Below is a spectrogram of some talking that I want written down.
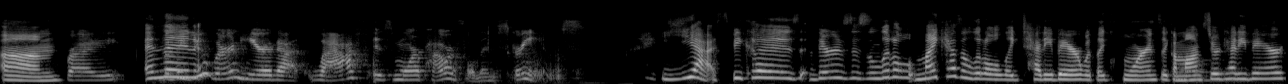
Um, Right. and But then you learn here that laugh is more powerful than screams. Yes, because there's this little Mike has a little like teddy bear with like horns, like a monster teddy bear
